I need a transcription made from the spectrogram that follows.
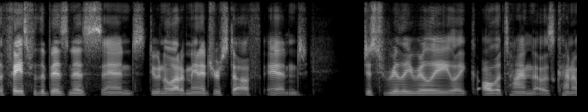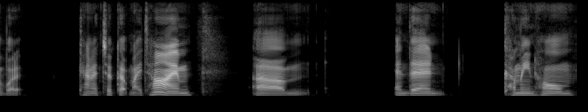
the face for the business and doing a lot of manager stuff and just really really like all the time that was kind of what kind of took up my time um, and then coming home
